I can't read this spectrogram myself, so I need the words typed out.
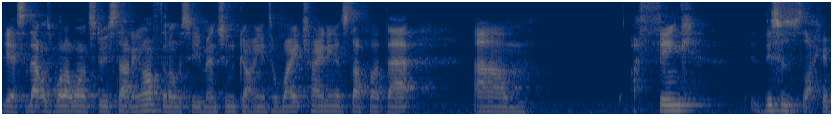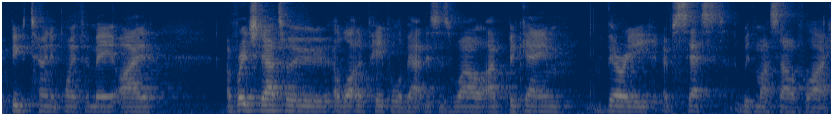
yeah, so that was what I wanted to do starting off. Then obviously you mentioned going into weight training and stuff like that. Um, I think this is like a big turning point for me. I I've reached out to a lot of people about this as well. I became very obsessed with myself, like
